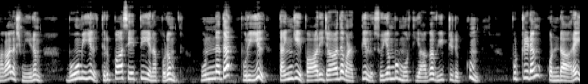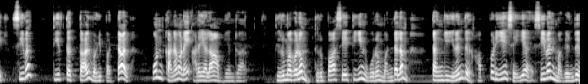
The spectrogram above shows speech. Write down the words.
மகாலட்சுமியிடம் பூமியில் திருப்பாசேத்தி எனப்படும் உன்னத புரியில் தங்கி பாரிஜாத வனத்தில் சுயம்பு மூர்த்தியாக வீற்றிருக்கும் புற்றிடங் கொண்டாரை சிவ தீர்த்தத்தால் வழிபட்டால் உன் கணவனை அடையலாம் என்றார். திருமகளும் திருப்பாசேத்தியின் ஒரு மண்டலம் தங்கியிருந்து அப்படியே செய்ய சிவன் மகிழ்ந்து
